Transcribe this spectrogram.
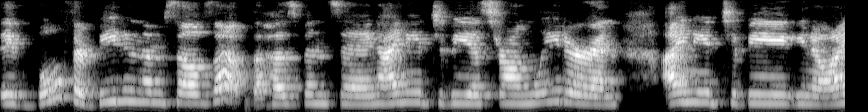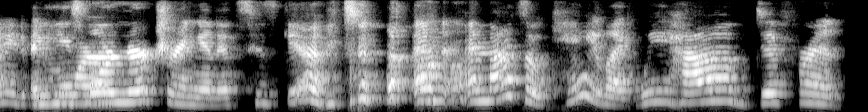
they both are beating themselves up. The husband saying i need to be a strong leader and i need to be you know i need to be and he's more, more nurturing and it's his gift. And and that's okay. Like we have different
